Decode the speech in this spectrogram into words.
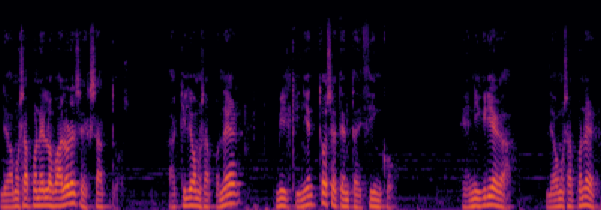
le vamos a poner los valores exactos. Aquí le vamos a poner 1575. En Y le vamos a poner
